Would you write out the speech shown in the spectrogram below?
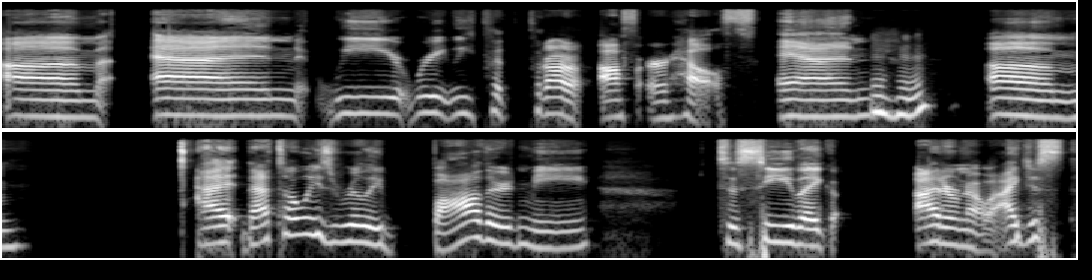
um and we we, we put put off our health and mm-hmm. um i that's always really bothered me to see like i don't know i just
